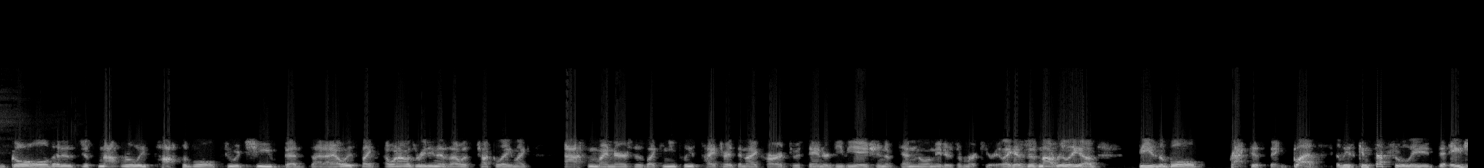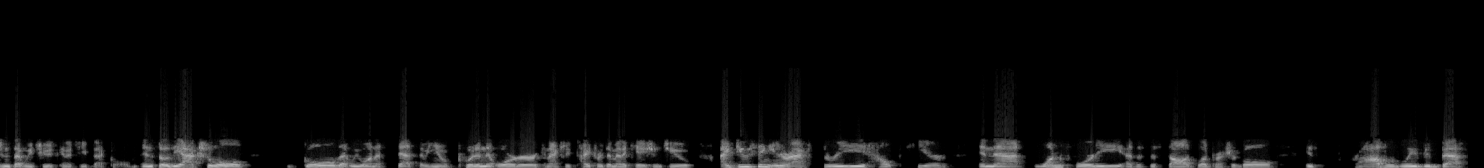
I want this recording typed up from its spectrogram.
goal that is just not really possible to achieve bedside. I always like when I was reading this, I was chuckling, like asking my nurses, like, "Can you please titrate the NiCard to a standard deviation of 10 millimeters of mercury?" Like, it's just not really a feasible practice thing. But at least conceptually, the agents that we choose can achieve that goal. And so the actual goal that we want to set that we, you know, put in the order, can actually titrate the medication to. I do think Interact 3 helped here in that 140 as a systolic blood pressure goal probably the best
